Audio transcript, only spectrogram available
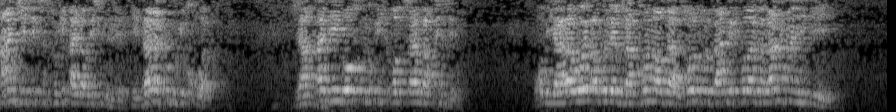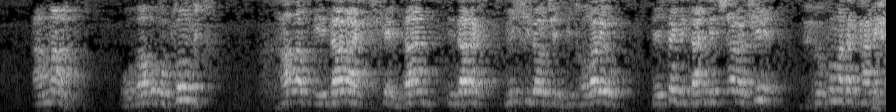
Hangi diksin sugi kaydalı isim diye. İdara kubu gibi kuvvet. Yakadi yoksunluk hiç kopsar bakıcı. تو دند کلا گرات نیدی اما و بابو پونکت حالا ادارش که دند ادارش میشی دو چی بیتولاری دسته که دند چرا چی حکومت تاریخ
